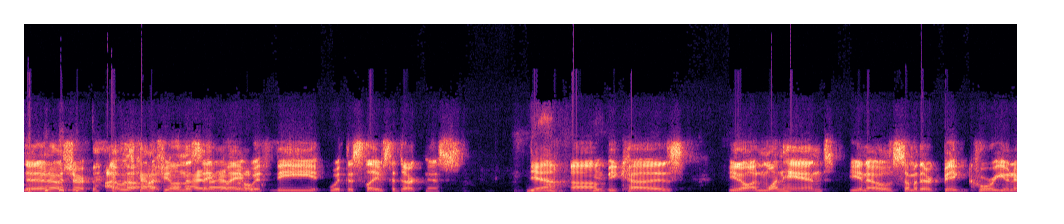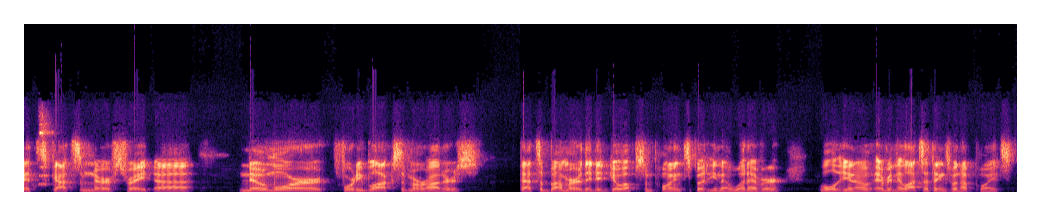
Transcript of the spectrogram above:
No, no, no, sure. I was kind of feeling the I- I same way the with the with the slaves to darkness. yeah. Um, Yeah. because you know on one hand you know some of their big core units got some nerfs right? Uh, no more 40 blocks of marauders. That's a bummer. They did go up some points but you know whatever. Well you know everything lots of things went up points.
